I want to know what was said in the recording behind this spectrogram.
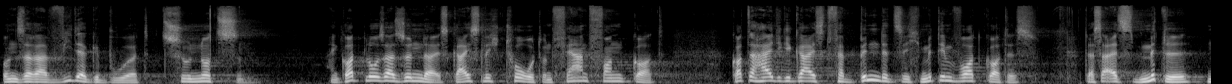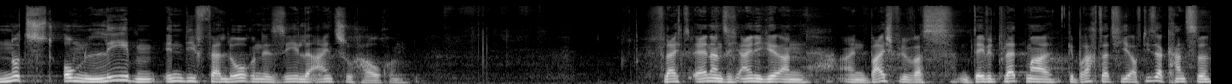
unserer Wiedergeburt zu nutzen. Ein gottloser Sünder ist geistlich tot und fern von Gott. Gott, der Heilige Geist, verbindet sich mit dem Wort Gottes, das er als Mittel nutzt, um Leben in die verlorene Seele einzuhauchen. Vielleicht erinnern sich einige an ein Beispiel, was David Platt mal gebracht hat hier auf dieser Kanzel.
